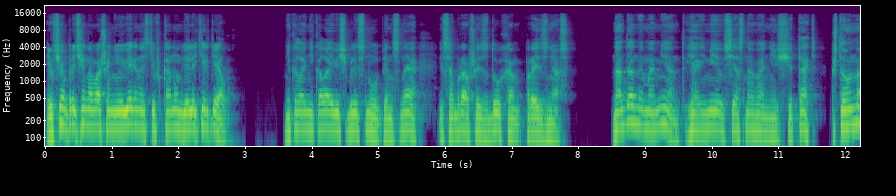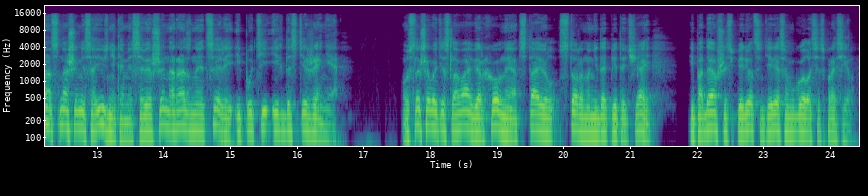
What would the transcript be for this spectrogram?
И в чем причина вашей неуверенности в канун великих дел?» Николай Николаевич блеснул пенсне и, собравшись с духом, произнес. «На данный момент я имею все основания считать, что у нас с нашими союзниками совершенно разные цели и пути их достижения». Услышав эти слова, Верховный отставил в сторону недопитый чай и, подавшись вперед с интересом в голосе, спросил –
